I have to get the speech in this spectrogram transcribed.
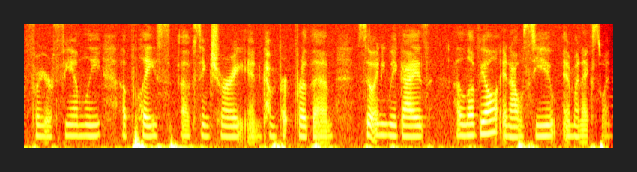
for your family, a place of sanctuary and comfort for them. So anyway guys, I love y'all and I will see you in my next one.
